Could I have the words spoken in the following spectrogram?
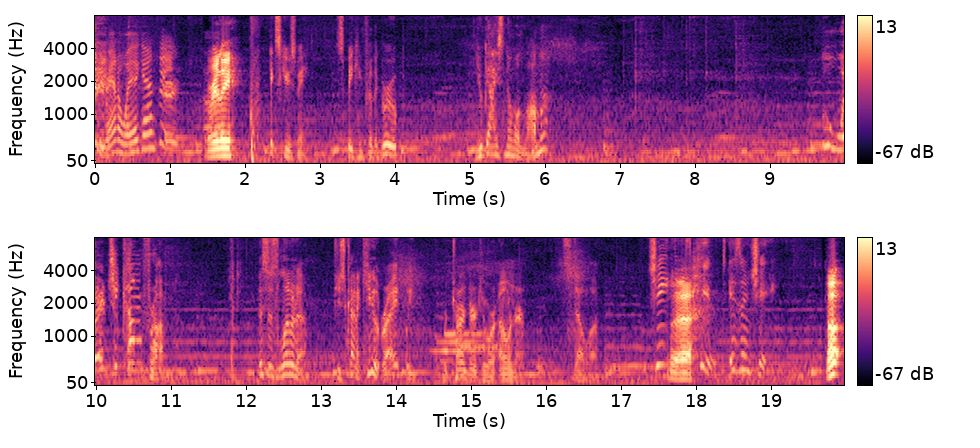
She ran away again? Really? Excuse me. Speaking for the group, you guys know a llama? Where'd she come from? This is Luna. She's kind of cute, right? We returned her to her owner, Stella. She Ugh. is cute, isn't she? Oh,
